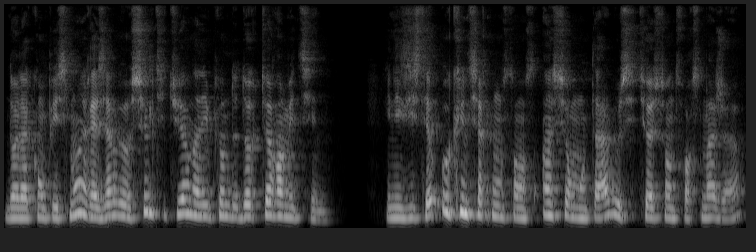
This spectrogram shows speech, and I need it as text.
dont l'accomplissement est réservé aux seuls titulaires d'un diplôme de docteur en médecine. Il n'existait aucune circonstance insurmontable ou situation de force majeure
